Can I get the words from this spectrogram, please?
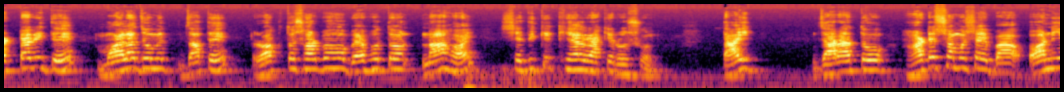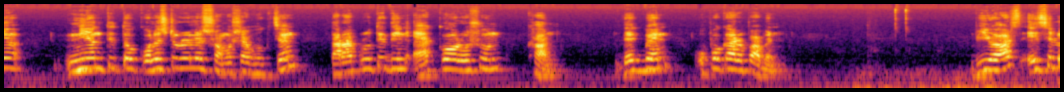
আর্টারিতে ময়লা জমে যাতে রক্ত সরবরাহ ব্যাহত না হয়, সেদিকে খেয়াল রাখে রসুন। তাই যারা তো হার্টের সমস্যায় বা অনিয় নিয়ন্ত্রিত কোলেস্টেরলের সমস্যা ভুগছেন, তারা প্রতিদিন এক রসুন খান। দেখবেন উপকার পাবেন। ভিউয়ার্স, এই ছিল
